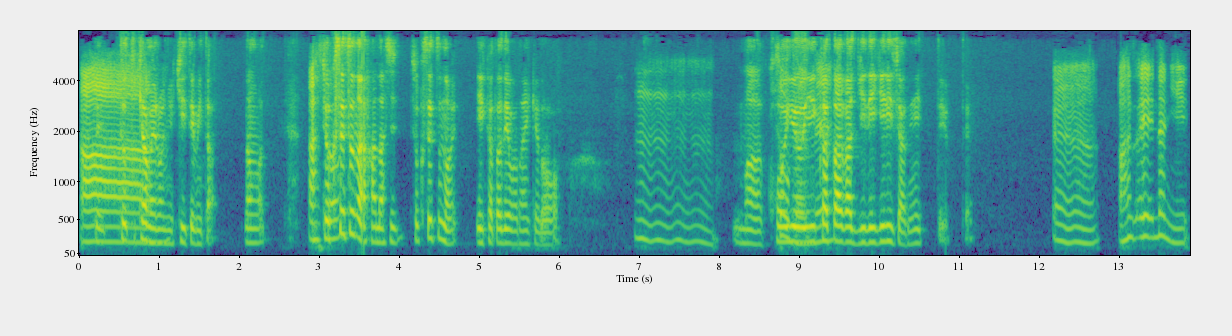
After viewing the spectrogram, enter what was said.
で、あちょっとキャメロンに聞いてみた。なまあ、直。接な話、直接の言い方ではないけど、うんうんうんうん。まあ、こういう言い方がギリギリじゃねって言って。うんうん。あ、え、何？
